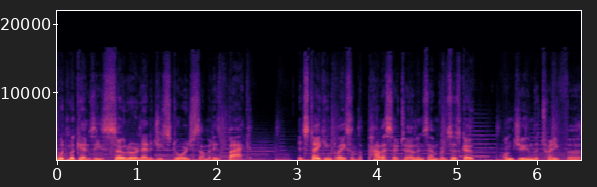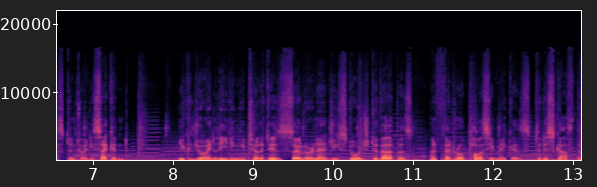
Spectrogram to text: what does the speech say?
Wood Mackenzie's Solar and Energy Storage Summit is back. It's taking place at the Palace Hotel in San Francisco on June the 21st and 22nd. You can join leading utilities, solar and energy storage developers, and federal policymakers to discuss the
